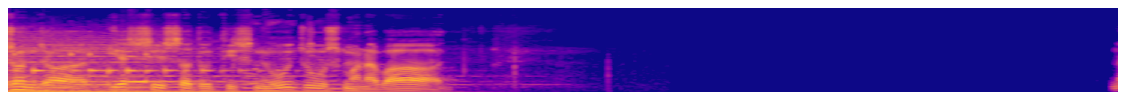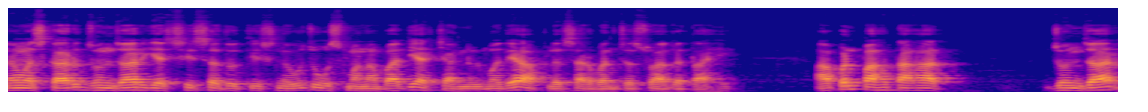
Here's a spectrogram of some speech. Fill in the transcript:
झुंजार एस सी सदोतीस न्यूज उस्मानाबाद। नमस्कार झुंजार एस सी सदोतीस न्यूज उस्मानाबाद या चॅनलमध्ये आपलं सर्वांचं स्वागत आहे. आपण पाहत आहात झुंजार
